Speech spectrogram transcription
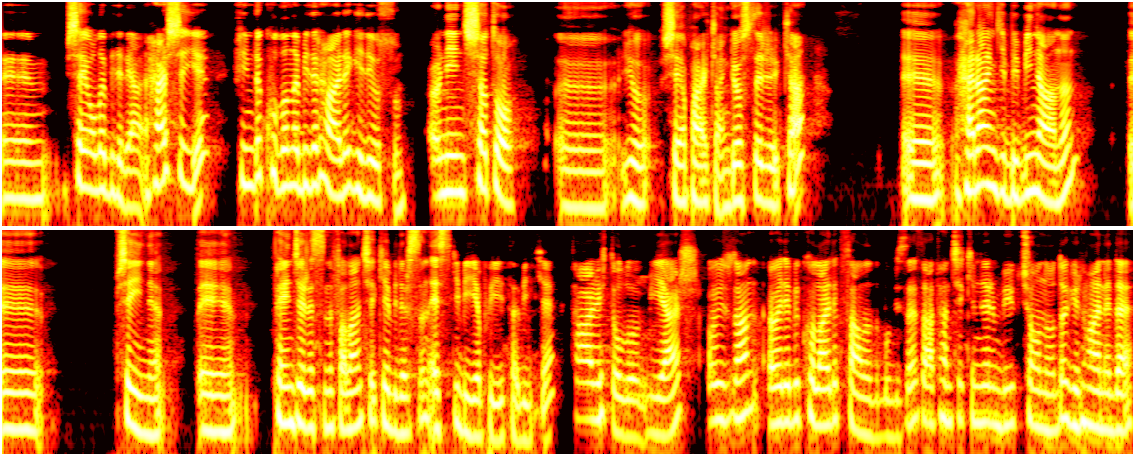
e, şey olabilir yani her şeyi filmde kullanabilir hale geliyorsun. Örneğin şatoyu şey yaparken, gösterirken e, herhangi bir binanın e, şeyini, e, penceresini falan çekebilirsin. Eski bir yapıyı tabii ki. Tarih dolu bir yer. O yüzden öyle bir kolaylık sağladı bu bize. Zaten çekimlerin büyük çoğunluğu da Gülhane'de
